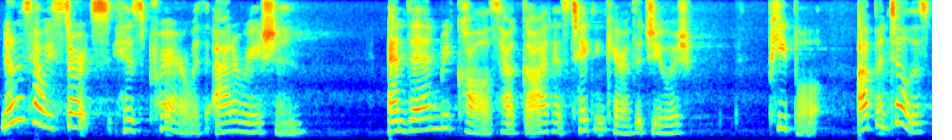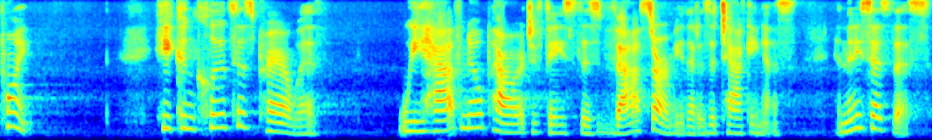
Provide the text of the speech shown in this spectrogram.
Notice how he starts his prayer with adoration and then recalls how God has taken care of the Jewish people up until this point. He concludes his prayer with, We have no power to face this vast army that is attacking us. And then he says this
